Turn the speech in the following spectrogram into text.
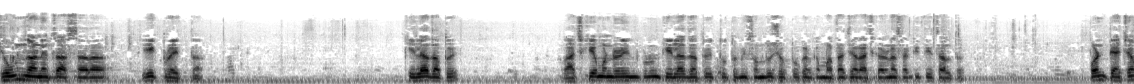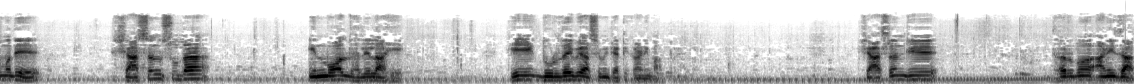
घेऊन जाण्याचा असणारा एक प्रयत्न केला जातोय. राजकीय मंडळींकडून केला जातोय तो तुम्ही समजू शकतो कारण का मताच्या राजकारणासाठी ते चालतं. पण त्याच्यामध्ये शासन सुद्धा इन्व्हॉल्व्ह झालेलं आहे. हे एक दुर्दैवी असं मी त्या ठिकाणी मानतोय. शासन जे धर्म आणि जात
